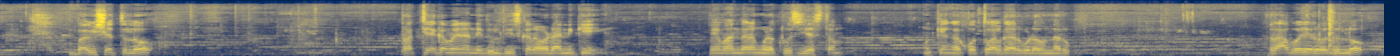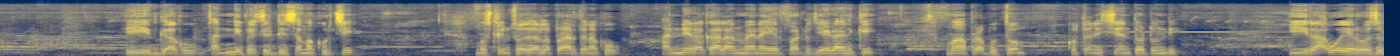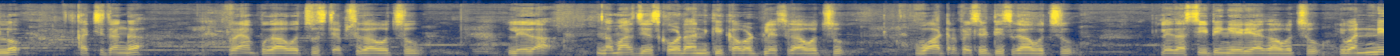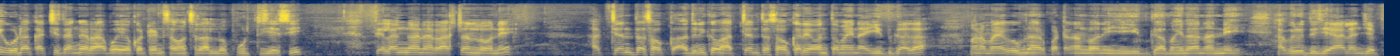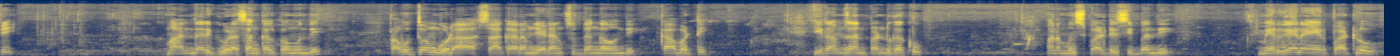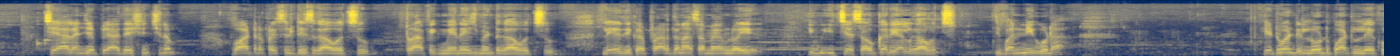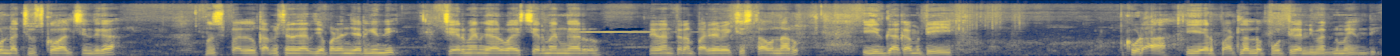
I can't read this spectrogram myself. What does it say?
భవిష్యత్తులో ప్రత్యేకమైన నిధులు తీసుకురావడానికి మేమందరం కూడా కృషి చేస్తాం. ముఖ్యంగా కొత్తవాల్ గారు కూడా ఉన్నారు. రాబోయే రోజుల్లో ఈ ఈద్గాకు అన్ని ఫెసిలిటీస్ సమకూర్చి ముస్లిం సోదరుల ప్రార్థనకు అన్ని రకాల అనుమైన ఏర్పాట్లు చేయడానికి మా ప్రభుత్వం కృతనిశ్చయంతో ఉంది. ఈ రాబోయే రోజుల్లో ఖచ్చితంగా ర్యాంప్ కావచ్చు స్టెప్స్ కావచ్చు లేదా నమాజ్ చేసుకోవడానికి కవర్డ్ ప్లేస్ కావచ్చు వాటర్ ఫెసిలిటీస్ కావచ్చు లేదా సీటింగ్ ఏరియా కావచ్చు ఇవన్నీ కూడా ఖచ్చితంగా రాబోయే ఒక రెండు సంవత్సరాల్లో పూర్తి చేసి తెలంగాణ రాష్ట్రంలోనే అత్యంత సౌక ఆధునిక అత్యంత సౌకర్యవంతమైన ఈద్గాగా మన మహబూబ్నగర్ పట్టణంలోని ఈ ఈద్గా మైదానాన్ని అభివృద్ధి చేయాలని చెప్పి మా అందరికీ కూడా సంకల్పం ఉంది. ప్రభుత్వం కూడా సహకారం చేయడానికి సిద్ధంగా ఉంది. కాబట్టి ఈ రంజాన్ పండుగకు మన మున్సిపాలిటీ సిబ్బంది మెరుగైన ఏర్పాట్లు చేయాలని చెప్పి ఆదేశించినాం. వాటర్ ఫెసిలిటీస్ కావచ్చు ట్రాఫిక్ మేనేజ్మెంట్ కావచ్చు లేదు ఇక్కడ ప్రార్థనా సమయంలో ఇవి ఇచ్చే సౌకర్యాలు కావచ్చు. ఇవన్నీ కూడా ఎటువంటి లోటుపాట్లు లేకుండా చూసుకోవాల్సిందిగా మున్సిపల్ కమిషనర్ గారికి చెప్పడం జరిగింది. చైర్మన్ గారు వైస్ చైర్మన్ గారు నిరంతరం పర్యవేక్షిస్తూ ఉన్నారు. ఈద్గా కమిటీ కూడా ఈ ఏర్పాట్లలో పూర్తిగా నిమగ్నమై ఉంది.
